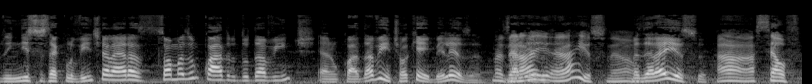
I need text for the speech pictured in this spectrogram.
no início do século XX, ela era só mais um quadro do Da Vinci. Era um quadro da Vinci, ok, beleza. Mas era, era isso, né? Mas era isso. Ah, a selfie.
